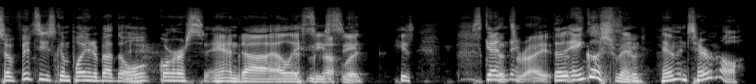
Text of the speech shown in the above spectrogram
So Fitzy's complaining about the old course and uh, LACC. No, he's, he's getting That's right. The That's- Englishman, him and Tyrrell.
